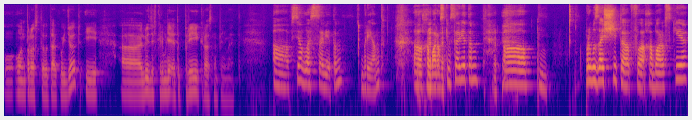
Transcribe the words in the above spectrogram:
он просто вот так уйдет, и э, люди в Кремле это прекрасно понимают. А, вся власть советом, вариант, э, Хабаровским советом. А, правозащита в Хабаровске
